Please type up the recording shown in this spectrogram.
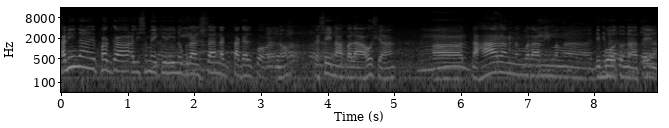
Kanina pag ah, alis sa may Quirino Grandstand, nagtagal po, no? Kasi nabalaho siya at naharang ng maraming mga deboto natin.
